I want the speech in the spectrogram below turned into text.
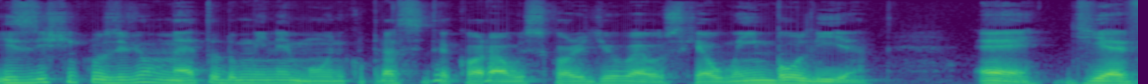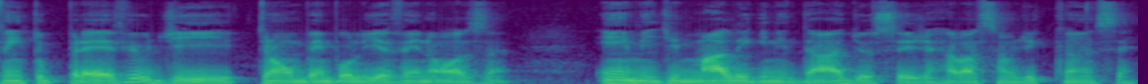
Existe inclusive um método mnemônico para se decorar o score de Wells, que é o embolia. E de evento prévio de tromboembolia venosa, M de malignidade, ou seja, relação de câncer,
